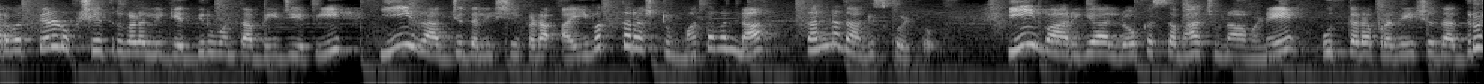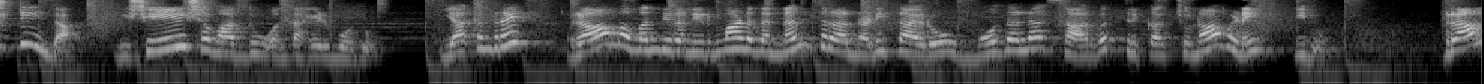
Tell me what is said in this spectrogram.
ಅರವತ್ತೆರಡು ಕ್ಷೇತ್ರಗಳಲ್ಲಿ ಗೆದ್ದಿರುವಂತಹ ಬಿಜೆಪಿ ಈ ರಾಜ್ಯದಲ್ಲಿ ಶೇಕಡ ಐವತ್ತರಷ್ಟು ಮತವನ್ನ ತನ್ನದಾಗಿಸಿಕೊಳ್ತು. ಈ ಬಾರಿಯ ಲೋಕಸಭಾ ಚುನಾವಣೆ ಉತ್ತರ ಪ್ರದೇಶದ ದೃಷ್ಟಿಯಿಂದ ವಿಶೇಷವಾದ್ದು ಅಂತ ಹೇಳ್ಬೋದು. ಯಾಕಂದ್ರೆ ರಾಮ ಮಂದಿರ ನಿರ್ಮಾಣದ ನಂತರ ನಡೀತಾ ಇರೋ ಮೊದಲ ಸಾರ್ವತ್ರಿಕ ಚುನಾವಣೆ ಇದು. ರಾಮ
